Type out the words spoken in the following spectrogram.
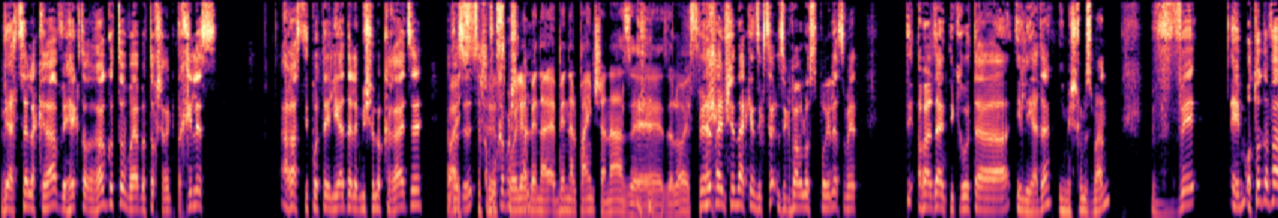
ויצא לקרב והקטור הרג אותו והיה בטוח שהרג את אכילס. הרסתי פה את האיליאדה למי שלא קרא את זה. אבל זה ספוילר בין, אלפיים שנה זה זה לא בין אלפיים שנה כן זה כבר לא ספוילר זאת אומרת אבל עדיין תקראו את האיליאדה אם יש לכם זמן. ואותו דבר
